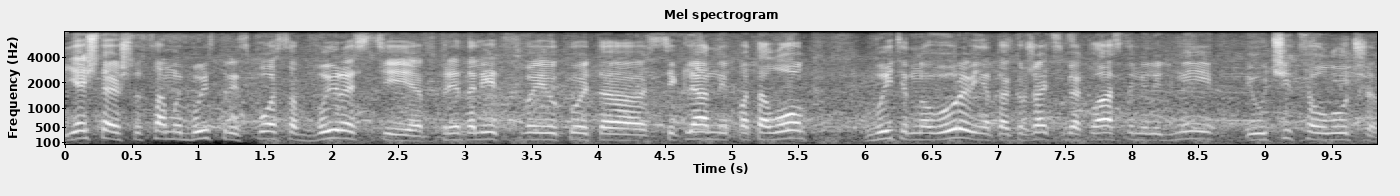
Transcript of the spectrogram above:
Я считаю, что самый быстрый способ вырасти, преодолеть свой какой-то стеклянный потолок, выйти на новый уровень, это окружать себя классными людьми и учиться у лучших.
